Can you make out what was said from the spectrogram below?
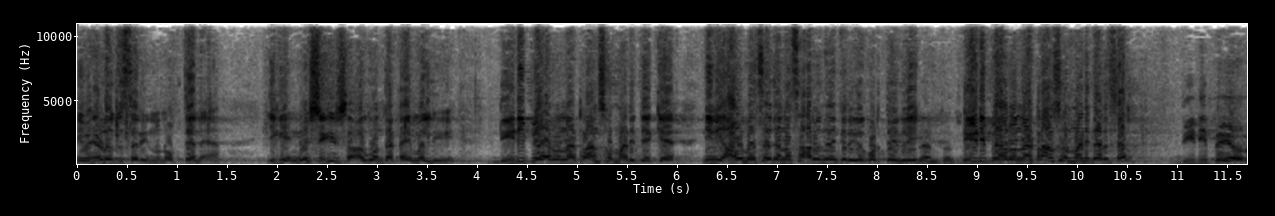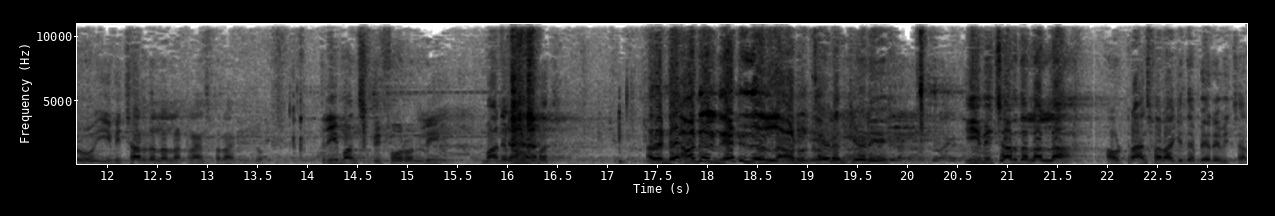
ನೀವು ಹೇಳುದು ಸರಿ ನಾನು ಒಪ್ತೇನೆ. ಈಗ ಇನ್ವೆಸ್ಟಿಗೇಷನ್ ಆಗುವಂತ ಟೈಮಲ್ಲಿ ಡಿ ಡಿ ಪಿ ಅವರನ್ನ ಟ್ರಾನ್ಸ್ಫರ್ ಮಾಡಿದ್ದಕ್ಕೆ ನೀವು ಯಾವ ಮೆಸೇಜ್ ಅನ್ನ ಸಾರ್ವಜನಿಕರಿಗೆ ಕೊಡ್ತಾ ಇದ್ರಿ? ಡಿ ಡಿ ಪಿ ಅವರನ್ನ ಟ್ರಾನ್ಸ್ಫರ್ ಮಾಡಿದ್ದಾರೆ ಸರ್? ಡಿ ಡಿ ಪಿ ಅವರು ಈ ವಿಚಾರದಲ್ಲೆಲ್ಲ ಟ್ರಾನ್ಸ್ಫರ್ ಆಗಿದ್ದು. ತ್ರೀ ಮಂತ್ಸ್ ಬಿಫೋರ್ ಓನ್ಲಿ ಮಾನ್ಯ ಮುಖ್ಯಮಂತ್ರಿ ಅದೇ ಆರ್ಡರ್ ಡೇಟ್ ಇದೆಯಲ್ಲ ಆರ್ಡರ್ ಕೇಳಿ. ಈ ವಿಚಾರದಲ್ಲ ಅವ್ರು ಟ್ರಾನ್ಸ್ಫರ್ ಆಗಿದ್ದೆ ಬೇರೆ ವಿಚಾರ.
